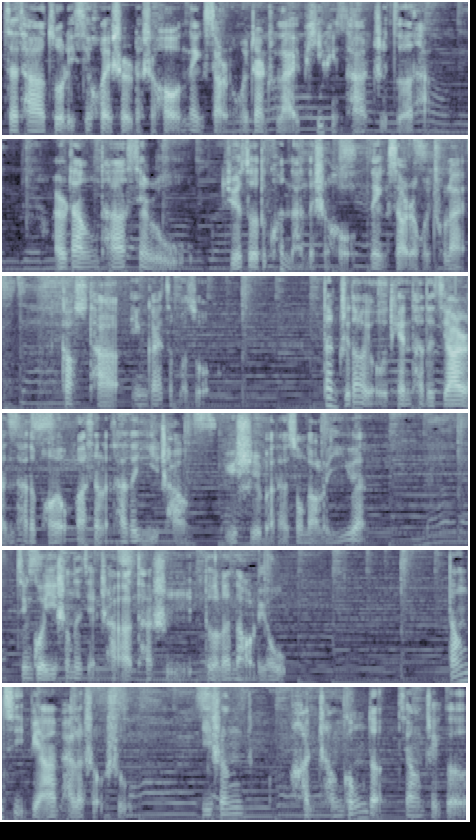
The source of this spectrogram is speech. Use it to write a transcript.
在他做了一些坏事的时候，那个小人会站出来批评他、指责他；而当他陷入抉择的困难的时候，那个小人会出来告诉他应该怎么做。但直到有一天，他的家人、他的朋友发现了他的异常，于是把他送到了医院。经过医生的检查，他是得了脑瘤，当即便安排了手术。医生很成功的将这个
